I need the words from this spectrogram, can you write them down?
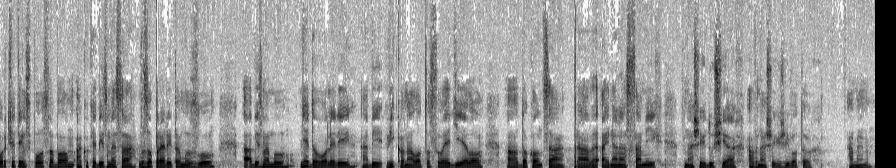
určitým spôsobom, ako keby sme sa vzopreli tomu zlu a aby sme mu nedovolili, aby vykonalo to svoje dielo a dokonca práve aj na nás samých, v našich dušiach a v našich životoch. Amen.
